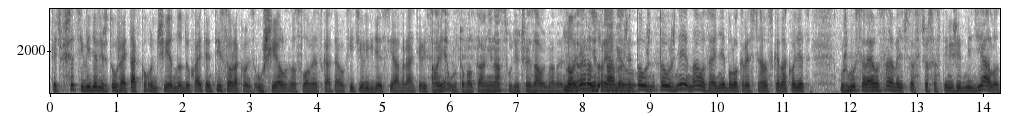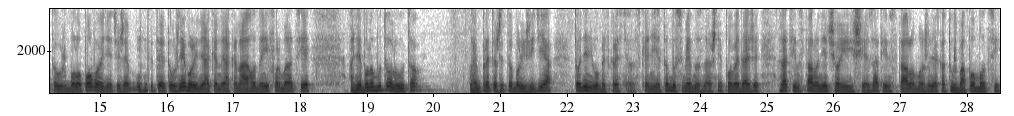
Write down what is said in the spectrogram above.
Keď všetci videli, že to už aj tak končí jednoducho, aj ten Tisov nakoniec ušiel zo Slovenska, tak ho chytili kde si a vrátili späť. Ale neulutoval to ani na súde, čo je zaujímavé. No, nerozumiem, že to už, to už nie, naozaj nebolo kresťanské. Nakoniec už musel aj on sám vedieť, čo sa, čo sa s tými Židmi dialo. To už bolo po vojne, čiže to, to už neboli nejaké, nejaké náhodné informácie. A nebolo mu to ľúto? Len preto, že to boli Židia, to nie je vôbec kresťanské. Nie, to musím jednoznačne povedať, že za tým stalo niečo inšie, za tým stalo možno nejaká túžba pomoci,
